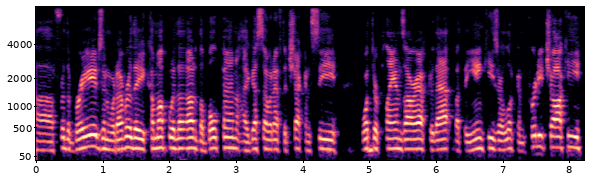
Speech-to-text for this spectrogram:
uh, for the Braves, and whatever they come up with out of the bullpen, I guess I would have to check and see what their plans are after that. But the Yankees are looking pretty chalky.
